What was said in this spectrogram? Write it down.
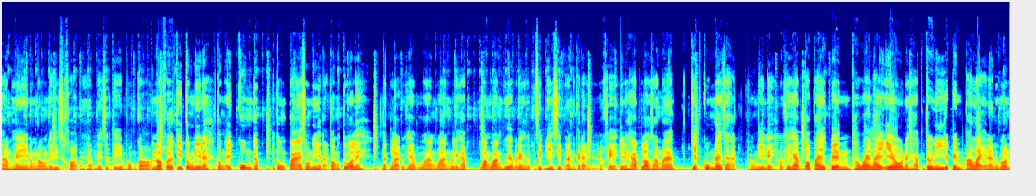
ทำให้น้องๆใน Discord นะครับในสตรีมผมก็น้องเขาจะติดตรงนี้นะตรงไอ้กุ้งกับตรงปลาไอโซนียตอะสองตัวเลยหลักๆโอเคครับวางวางไปเลยครับวางวางเผื่อไปได้สักสิบยี่สิบอันก็ได้โอเคนี่นะครับเราสามารถเก็บกุ้งได้จากพวกนี้เลย โอเคครับ ต่อไปเป็นทวายไลเอลนะครับ ตัวนี้จะเป็นปลาไหลนะทุกคน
